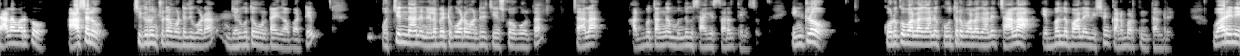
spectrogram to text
చాలా వరకు ఆశలు చిగురించడం వంటిది కూడా జరుగుతూ ఉంటాయి కాబట్టి వచ్చిన దాన్ని నిలబెట్టుకోవడం వంటిది చేసుకోకూడదా. చాలా అద్భుతంగా ముందుకు సాగిస్తారని తెలుసు. ఇంట్లో కొడుకు వల్ల కానీ కూతురు వల్ల కానీ చాలా ఇబ్బంది పాలే విషయం కనబడుతుంది తండ్రి. వారిని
